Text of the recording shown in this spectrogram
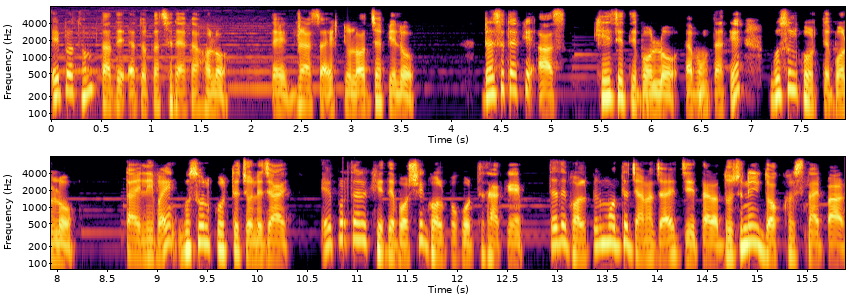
এই প্রথম তাদের এত কাছে দেখা হলো, তাই ড্রাসা একটু লজ্জা পেল। ড্রাসা তাকে আজ খেয়ে যেতে বলল এবং তাকে গোসল করতে বলল। তাই লিবাই গোসল করতে চলে যায়। এরপর তারা খেতে বসে গল্প করতে থাকে। তাদের গল্পের মধ্যে জানা যায় যে তারা দুজনেই দক্ষ স্নাইপার।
